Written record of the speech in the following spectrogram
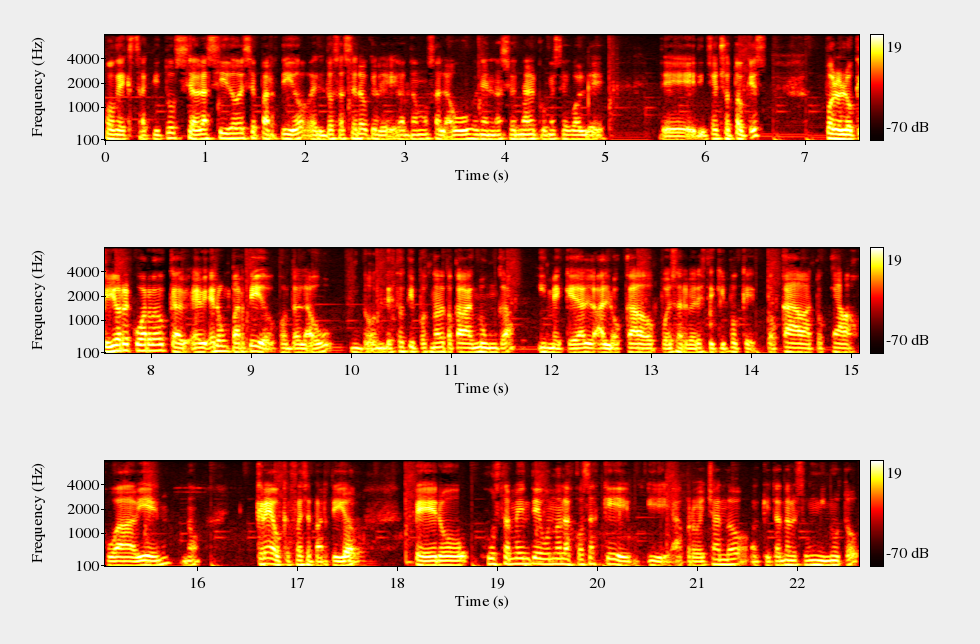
con exactitud si habrá sido ese partido, el 2 a 0 que le ganamos a la U en el Nacional con ese gol de, de 18 toques. Por lo que yo recuerdo que era un partido contra la U donde estos tipos no le tocaban nunca y me quedé alocado pues al ver este equipo que tocaba, tocaba, jugaba bien, ¿no? Creo que fue ese partido pero justamente una de las cosas que, aprovechando, quitándoles un minuto,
